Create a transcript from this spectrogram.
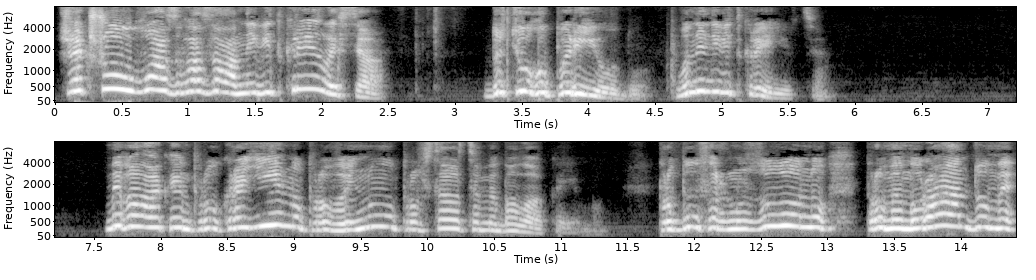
Що якщо у вас глаза не відкрилися до цього періоду, вони не відкриються. Ми балакаємо про Україну, про війну, про все це ми балакаємо. Про буферну зону, про меморандуми.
